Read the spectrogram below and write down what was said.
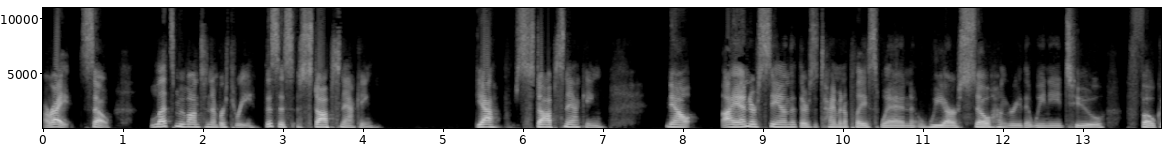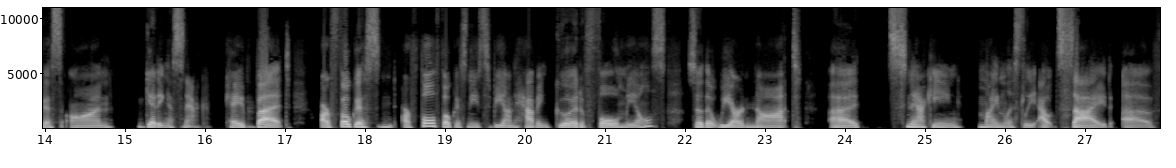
All right. So let's move on to number three. This is stop snacking. Yeah, stop snacking. Now, I understand that there's a time and a place when we are so hungry that we need to focus on getting a snack. Okay. But our focus, our full focus needs to be on having good full meals so that we are not uh, snacking mindlessly outside of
